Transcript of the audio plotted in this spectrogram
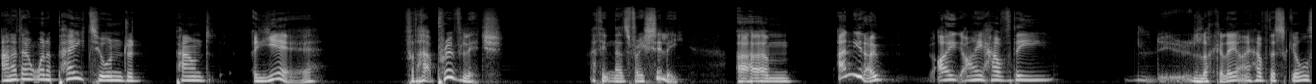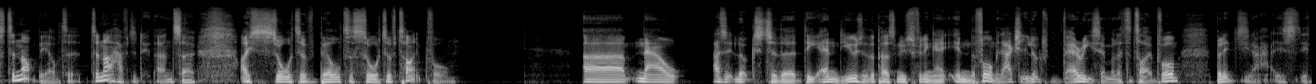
and i don't want to pay 200 pound a year for that privilege. I think that's very silly. Um, and you know, I I have the luckily I have the skills to not be able to to not have to do that, and so I sort of built a sort of Typeform. Uh, now, as it looks to the the end user, the person who's filling in the form, it actually looks very similar to Typeform, but it, you know, it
